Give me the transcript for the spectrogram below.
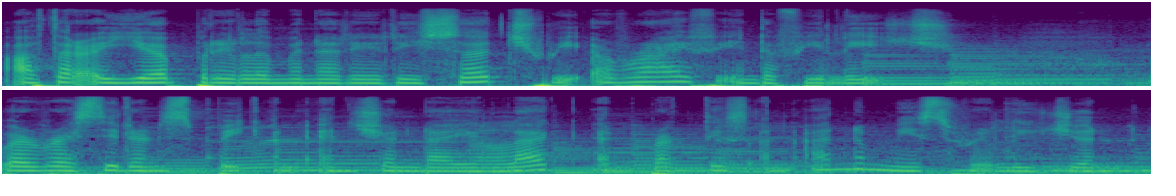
After a year preliminary research, we arrived in the village, where residents speak an ancient dialect and practice an animist religion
